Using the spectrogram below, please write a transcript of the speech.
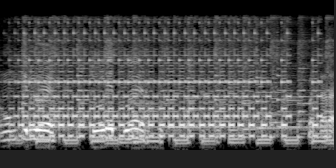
Mungkin gue. Sulit gue. Batara.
